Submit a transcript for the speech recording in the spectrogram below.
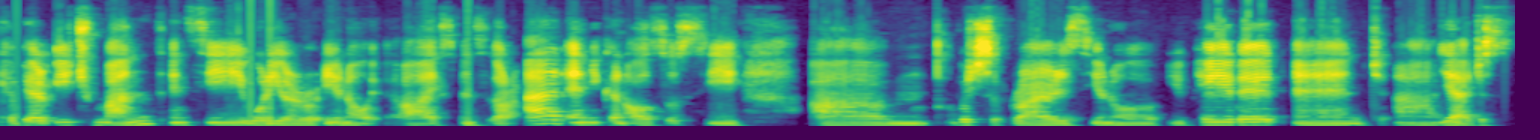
compare each month and see where your you know uh, expenses are at. And you can also see um, which suppliers you know you paid it. And uh, yeah just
